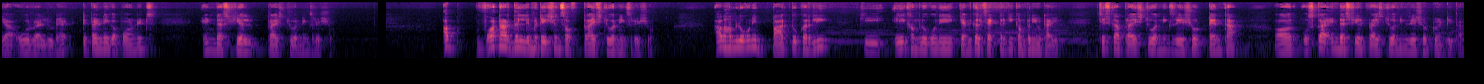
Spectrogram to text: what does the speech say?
या ओवर वैल्यूड है depending upon its industrial price to earnings ratio अब what are the limitations of price to earnings ratio अब हम लोगों ने बात तो कर ली कि एक हम लोगों ने केमिकल सेक्टर की कंपनी उठाई, जिसका price to earnings ratio ten था और उसका industrial price to earnings ratio twenty था।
